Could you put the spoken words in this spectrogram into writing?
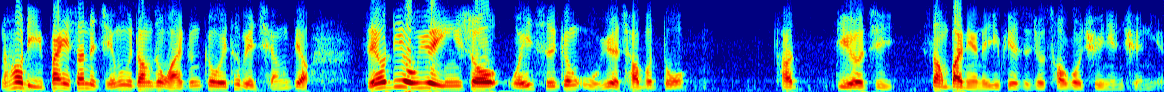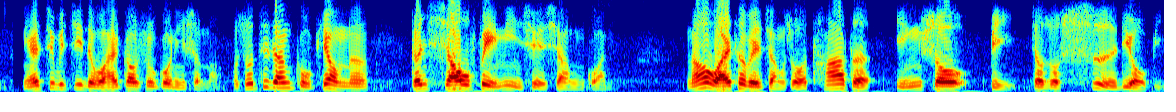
然后礼拜三的节目当中，我还跟各位特别强调，只要六月营收维持跟五月差不多，它第二季上半年的 EPS 就超过去年全年。你还记不记得我还告诉过你什么？我说这张股票呢跟消费密切相关，然后我还特别讲说它的营收比叫做四六比，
